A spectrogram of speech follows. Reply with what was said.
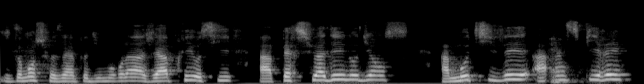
Justement, je faisais un peu d'humour là. J'ai appris aussi à persuader une audience, à motiver, à inspirer,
